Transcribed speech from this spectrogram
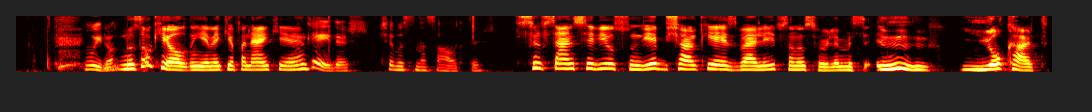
Buyurun. Nasıl okey oldun yemek yapan erkeğe? Okeydir. Çabasına sağlıktır. Sırf sen seviyorsun diye bir şarkıyı ezberleyip sana söylemesi. Ih, yok artık.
